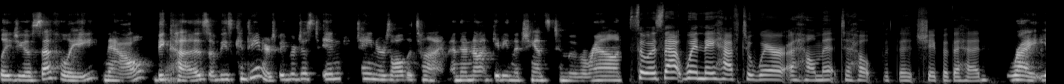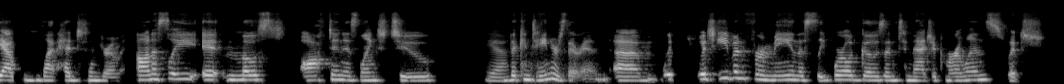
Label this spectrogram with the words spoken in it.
plagiocephaly now because of these containers. Babies are just in containers all the time and they're not getting the chance to move around. So is that when they have to wear a helmet to help with the shape of the head? Right. Yeah. Flat head syndrome. Honestly, it most often is linked to yeah. the containers they're in, um, which, which even for me in the sleep world goes into magic merlins, which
